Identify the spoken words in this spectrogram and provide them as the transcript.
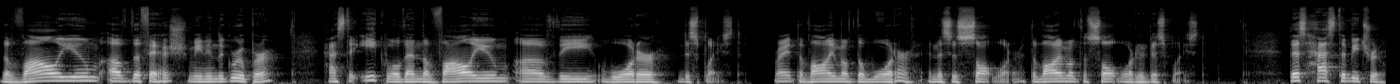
the volume of the fish, meaning the grouper, has to equal then the volume of the water displaced, right? The volume of the water, and this is salt water, the volume of the salt water displaced. This has to be true.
